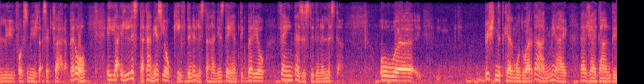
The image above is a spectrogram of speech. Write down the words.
li forsi mhijiex daqshekk ċara, però hija l-lista ta' nies jew kif din il-lista ta' nies dejjem tikber jew fejn teżisti din il-lista. U eh, biex nitkellmu dwar dan miegħi reġgħet għandi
